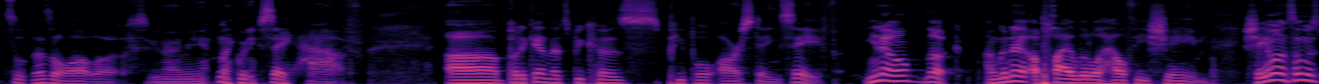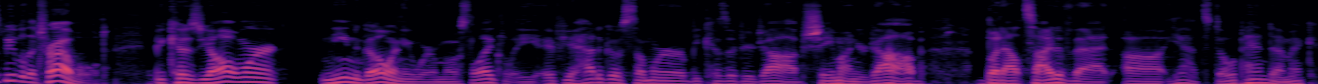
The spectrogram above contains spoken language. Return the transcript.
that's a, that's a lot less you know what i mean? Like when you say half. Uh, but again that's because people are staying safe. You know look i'm going to apply a little healthy shame. Shame on some of those people that traveled because y'all weren't needing to go anywhere most likely. If you had to go somewhere because of your job shame on your job. But outside of that uh, yeah it's still a pandemic.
